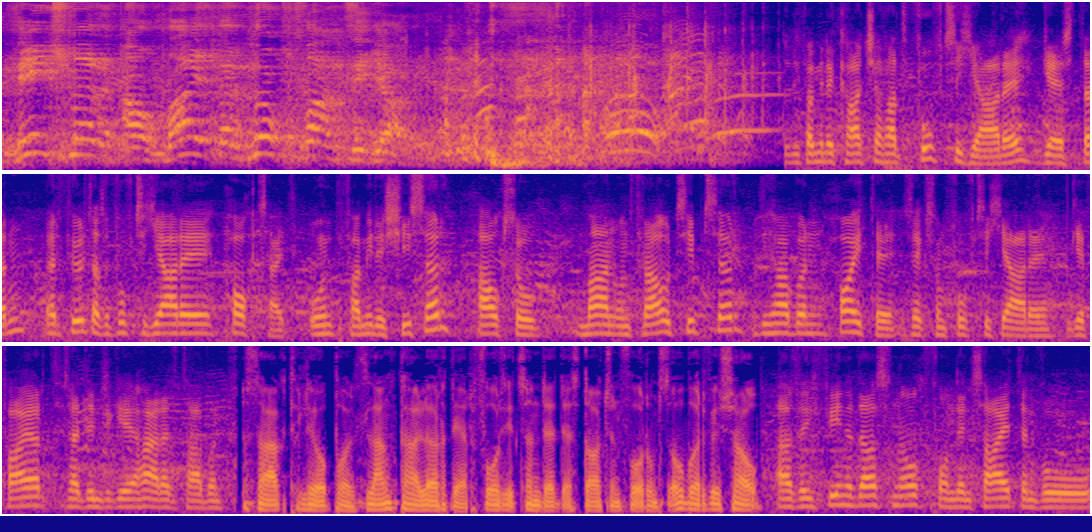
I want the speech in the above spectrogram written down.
wünsche mir auch weiter noch 20 Jahre. Die Familie Katscher hat 50 Jahre gestern erfüllt, also 50 Jahre Hochzeit. Und die Familie Schisser, auch so Mann und Frau Zipzer, die haben heute 56 Jahre gefeiert, seitdem sie geheiratet haben. Sagt Leopold Langthaler, der Vorsitzende des Deutschen Forums Oberwischau. Also ich finde das noch von den Zeiten, wo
